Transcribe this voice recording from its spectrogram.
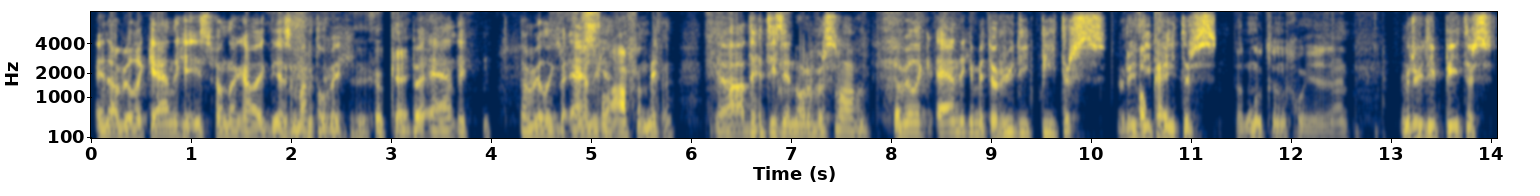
En dan wil ik eindigen, is van, dan ga ik deze martel weg Oké. beëindigen. Dan wil ik beëindigen Verslavend, met... hè? Ja, dit is enorm verslavend. Dan wil ik eindigen met Rudy Pieters. Rudy. Pieters. Dat moet een goeie zijn. Rudy Pieters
